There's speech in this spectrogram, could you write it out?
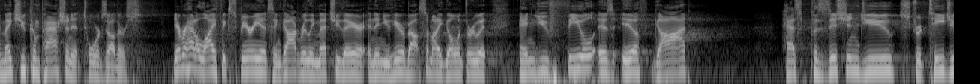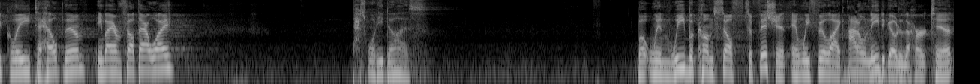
It makes you compassionate towards others. You ever had a life experience and God really met you there, and then you hear about somebody going through it, and you feel as if God has positioned you strategically to help them? Anybody ever felt that way? That's what He does. But when we become self sufficient and we feel like, I don't need to go to the hurt tent,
